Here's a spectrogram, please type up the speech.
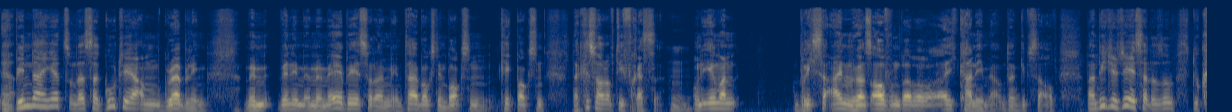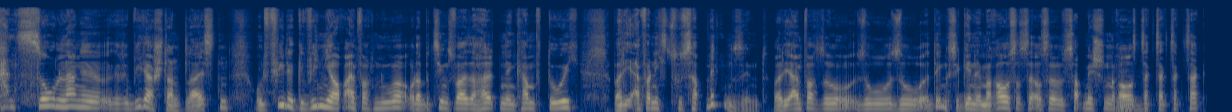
Ich Ja. bin da jetzt, und das ist das Gute ja am Grappling. Wenn, wenn du im MMA bist oder im, im Thai-Boxen, im Boxen, Kickboxen, dann kriegst du halt auf die Fresse. Hm. Und irgendwann brichst du ein und hörst auf und blablabla, ich kann nicht mehr. Und dann gibst du auf. Beim BJJ ist halt so, du kannst so lange Widerstand leisten und viele gewinnen ja auch einfach nur oder beziehungsweise halten den Kampf durch, weil die einfach nicht zu submitten sind. Weil die einfach so, so, so Dings, die gehen immer raus aus der, aus der Submission raus, zack, zack, zack, zack.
